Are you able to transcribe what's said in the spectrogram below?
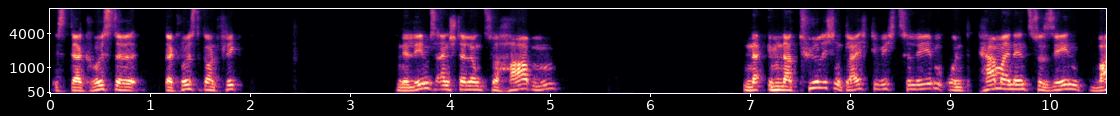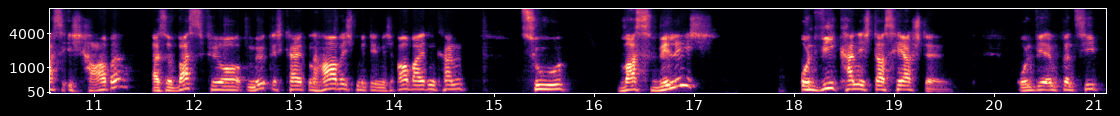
ist der größte, der größte Konflikt, eine Lebenseinstellung zu haben, im natürlichen Gleichgewicht zu leben und permanent zu sehen, was ich habe, also was für Möglichkeiten habe ich, mit denen ich arbeiten kann, zu was will ich und wie kann ich das herstellen. Und wir im Prinzip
